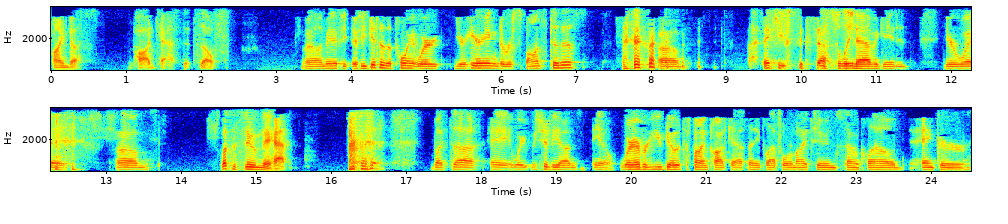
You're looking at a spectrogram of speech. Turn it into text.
find us? Podcast itself? Well, I mean, if you if you get to the point where you're hearing the response to this, um, I think you've successfully navigated your way. um, Let's assume they haven't. but uh, hey, we, we should be on you know wherever you go to find podcasts, any platform, iTunes, SoundCloud, Anchor.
